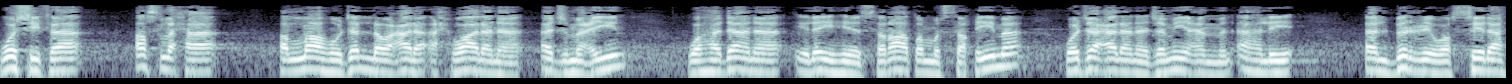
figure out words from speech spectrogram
وشفاء أصلح الله جل وعلا أحوالنا أجمعين وهدانا إليه صراطا مستقيما وجعلنا جميعا من أهل البر والصلة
